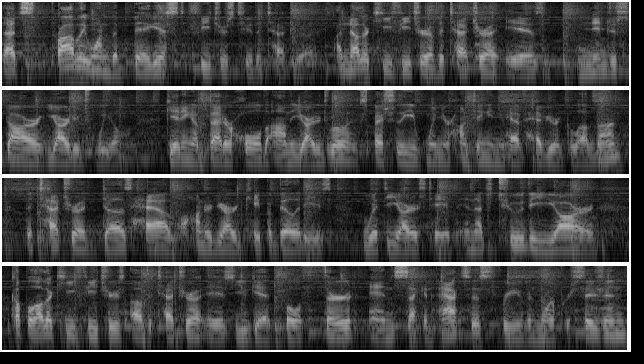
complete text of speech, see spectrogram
That's probably one of the biggest features to the Tetra. Another key feature of the Tetra is Ninja Star yardage wheel. Getting a better hold on the yardage wheel, especially when you're hunting and you have heavier gloves on. The Tetra does have 100 yard capabilities with the yardage tape, and that's to the yard couple other key features of the Tetra is you get both third and second axis for even more precision.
